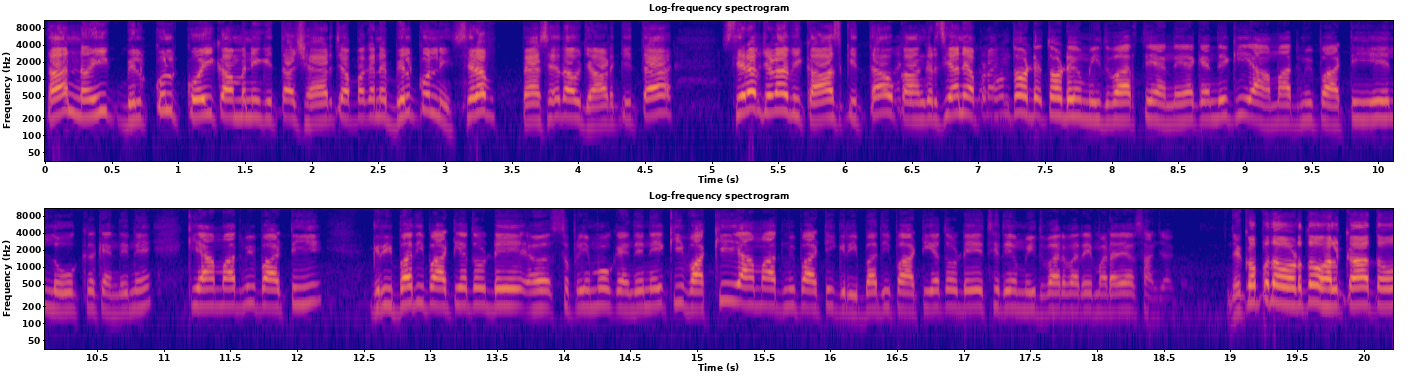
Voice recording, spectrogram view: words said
ਤਾਂ ਨਹੀਂ, ਬਿਲਕੁਲ ਕੋਈ ਕੰਮ ਨਹੀਂ ਕੀਤਾ ਸ਼ਹਿਰ 'ਚ। ਆਪਾਂ ਕਹਿੰਦੇ ਬਿਲਕੁਲ ਨਹੀਂ, ਸਿਰਫ ਪੈਸੇ ਦਾ ਉਜਾੜ ਕੀਤਾ। ਸਿਰਫ ਜਿਹੜਾ ਵਿਕਾਸ ਕੀਤਾ, ਉਹ ਕਾਂਗਰਸੀਆਂ ਨੇ ਆਪਣਾ ਤੁਹਾਡੇ ਤੁਹਾਡੇ ਉਮੀਦਵਾਰ ਤੇ ਆਨੇ ਆ। ਕਹਿੰਦੇ ਕਿ ਆਮ ਆਦਮੀ ਪਾਰਟੀ, ਇਹ ਲੋਕ ਕਹਿੰਦੇ ਨੇ ਕਿ ਆਮ ਆਦਮੀ ਪਾਰਟੀ ਗਰੀਬਾਂ ਦੀ ਪਾਰਟੀ ਆ ਤੁਹਾਡੇ ਅ, ਸੁਪਰੀਮੋ ਕਹਿੰਦੇ ਨੇ ਕਿ ਵਾਕਈ ਆਮ ਆਦਮੀ ਪਾਰਟੀ ਗਰੀਬਾਂ ਦੀ ਪਾਰਟੀ ਆ ਤੁਹਾਡੇ ਇੱਥੇ ਦੇ ਉਮੀਦਵਾਰ ਬਾਰੇ ਮਾੜਾ ਜਿਹਾ ਸਾਂਝਾ ਕਰੋ। ਦੇਖੋ ਭਦੌੜ ਤੋਂ ਹਲਕਾ ਤੋਂ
